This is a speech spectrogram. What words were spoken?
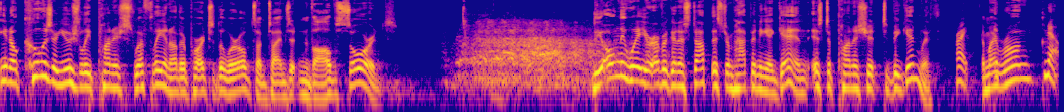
you know, coups are usually punished swiftly in other parts of the world. Sometimes it involves swords. the only way you're ever going to stop this from happening again is to punish it to begin with. Right. Am I It- wrong? No,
